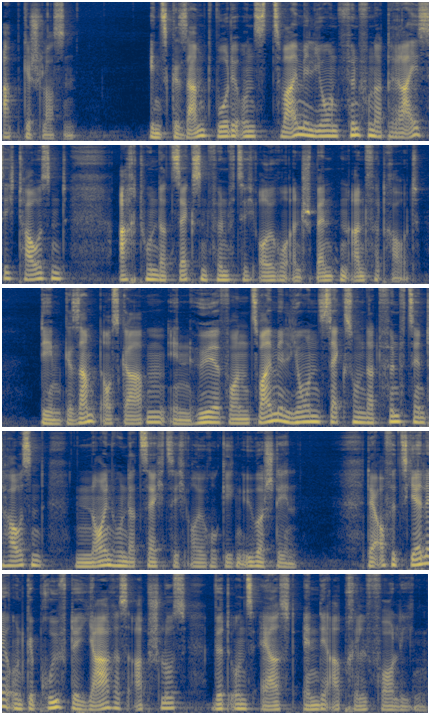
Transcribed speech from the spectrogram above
abgeschlossen. Insgesamt wurde uns 2.530.856 Euro an Spenden anvertraut, dem Gesamtausgaben in Höhe von 2.615.960 Euro gegenüberstehen der offizielle und geprüfte Jahresabschluss wird uns erst Ende April vorliegen.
